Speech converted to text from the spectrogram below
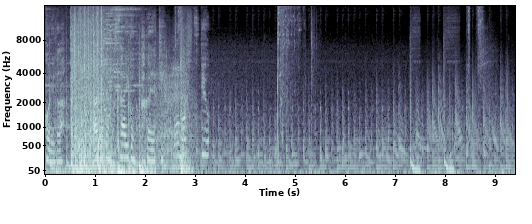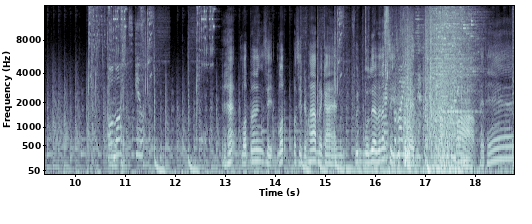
これがあなたの最後の輝き重しつけを重しつけを นะฮะลดมาตั้งสิลดประสิทธิภาพในการฟื้นฟูเลือดมาตั้ง40%เป็นปากแท้ๆ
